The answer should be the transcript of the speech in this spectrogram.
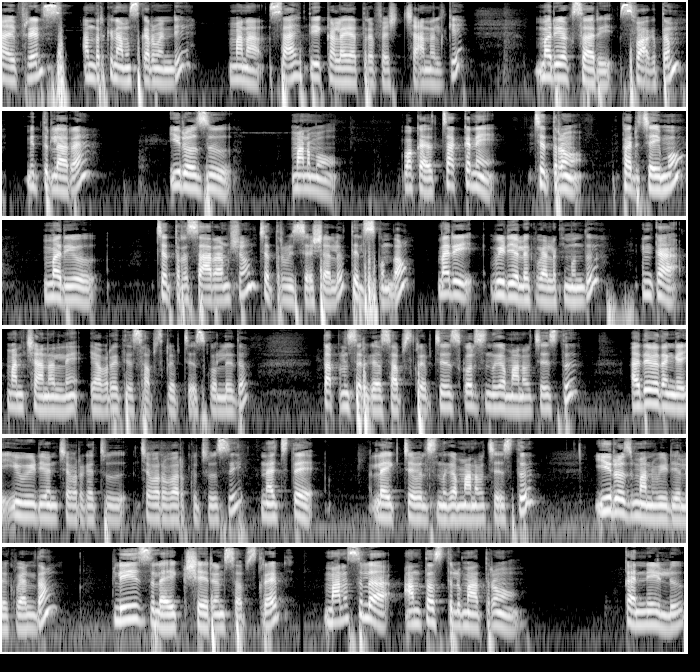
Hi friends అందరికీ నమస్కారం అండి. మన సాహితీ కళాయాత్ర ఫెస్ట్ ఛానల్కి మరి ఒకసారి స్వాగతం. మిత్రులారా ఈరోజు మనము ఒక చక్కని చిత్రం పరిచయము మరియు చిత్ర సారాంశం చిత్ర విశేషాలు తెలుసుకుందాం. మరి వీడియోలోకి వెళ్ళకముందు ఇంకా మన ఛానల్ని ఎవరైతే సబ్స్క్రైబ్ చేసుకోలేదో తప్పనిసరిగా సబ్స్క్రైబ్ చేసుకోవాల్సిందిగా మనం చేస్తూ అదేవిధంగా ఈ వీడియోని చివరిగా చూ చివరి వరకు చూసి నచ్చితే లైక్ చేయవలసిందిగా మనం చేస్తూ ఈరోజు మన వీడియోలోకి వెళ్దాం. Please like share and subscribe. మనసుల అంతస్తులు మాత్రం కన్నీళ్ళు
